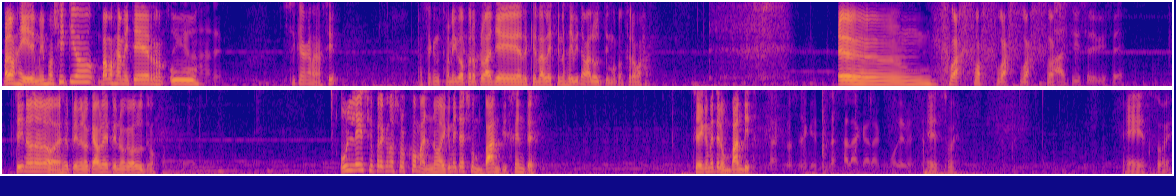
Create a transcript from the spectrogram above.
vamos a ir al mismo sitio Vamos a meter un... Sí que ha ganado, sí Pasa que nuestro amigo pro player que da lecciones de vida va al último, con cero baja Eh, fuaf, fuaf, fuaf. Así se dice. Sí, no, no, no. Es el primero que habla y el primero que va el último. ¿Un Lesion para que no se los coman? No, hay que meterse un Bandit, gente. Sí, hay que meter un Bandit. Las cosas que tiras a la cara, como debe ser. Eso es. Eso es.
